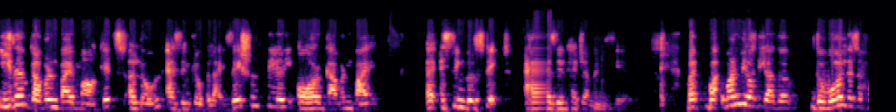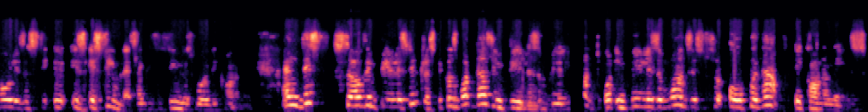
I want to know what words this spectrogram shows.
either governed by markets alone, as in globalization theory, or governed by a, a single state, as in hegemony theory. But one way or the other, the world as a whole is, a, is, is seamless, like it's a seamless world economy. And this serves imperialist interests because what does imperialism really want? What imperialism wants is to open up economies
